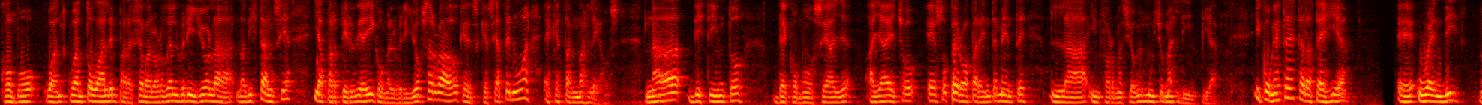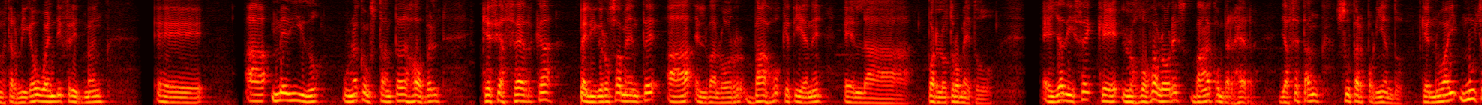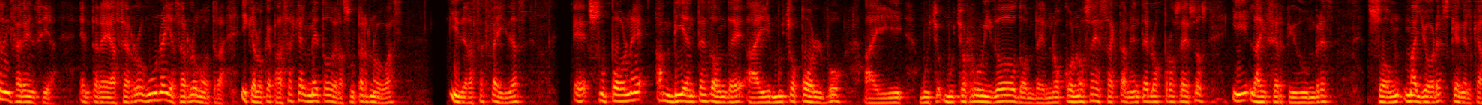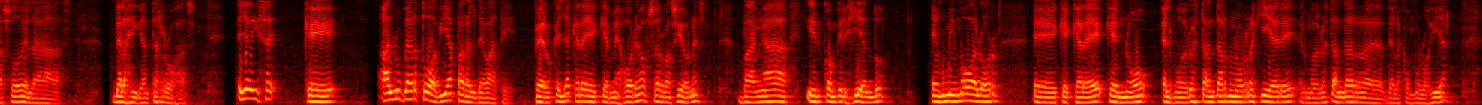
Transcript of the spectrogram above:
cómo, cuánto valen para ese valor del brillo la, distancia y a partir de ahí, con el brillo observado, que, es, que se atenúa, es que están más lejos. Nada distinto de cómo se haya, haya hecho eso, pero aparentemente la información es mucho más limpia. Y con esta estrategia, eh, Wendy, nuestra amiga Wendy Friedman, eh, ha medido una constante de Hubble que se acerca peligrosamente a el valor bajo que tiene la, por el otro método. Ella dice que los dos valores van a converger, ya se están superponiendo que no hay mucha diferencia entre hacerlo en una y hacerlo en otra, y que lo que pasa es que el método de las supernovas y de las cefeidas eh, supone ambientes donde hay mucho polvo, hay mucho, mucho ruido, donde no conoces exactamente los procesos y las incertidumbres son mayores que en el caso de las, de las gigantes rojas. Ella dice que hay lugar todavía para el debate, pero que ella cree que mejores observaciones van a ir convirgiendo en un mismo valor eh, que cree que no, el modelo estándar no requiere, el modelo estándar eh, de la cosmología,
